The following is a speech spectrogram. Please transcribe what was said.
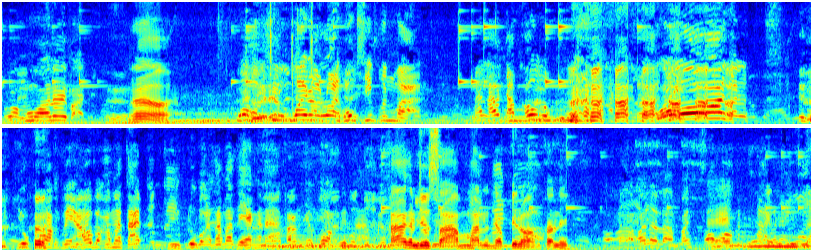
ท่วมหัวเลยบัดเออซื้อไว้เรา160เพิ่นว่างั้นแล้วจับเขาลงโอ้ยอยู่พวกไปเอาบักมาตัดลูกบักตามาแดงกันนะเดี๋ยวพวกขึ้นนะค่ากันอยู่สามพันครับพี่น้องตอนนี้เอา5,000ละไปไปไหน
